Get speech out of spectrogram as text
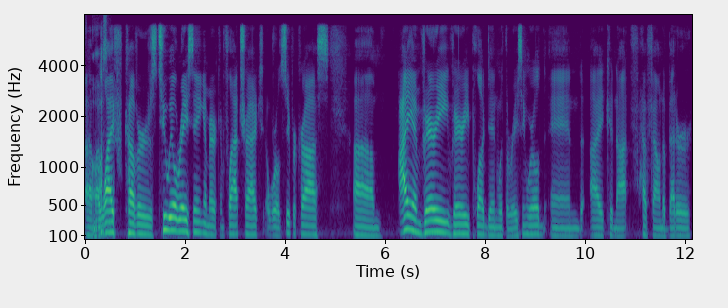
Uh, awesome. My wife covers two wheel racing, American flat track, a World Supercross. Um, I am very very plugged in with the racing world, and I could not have found a better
